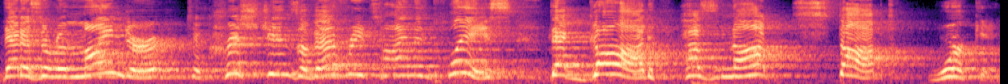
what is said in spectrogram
That is a reminder to Christians of every time and place that God has not stopped working.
